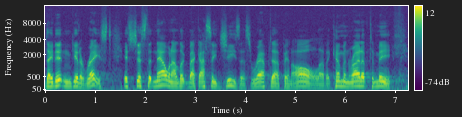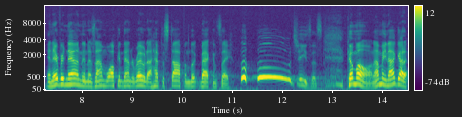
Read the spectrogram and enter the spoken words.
They didn't get erased. It's just that now when I look back, I see Jesus wrapped up in all of it, coming right up to me. And every now and then, as I'm walking down the road, I have to stop and look back and say, Jesus. Come on. I mean, I got an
